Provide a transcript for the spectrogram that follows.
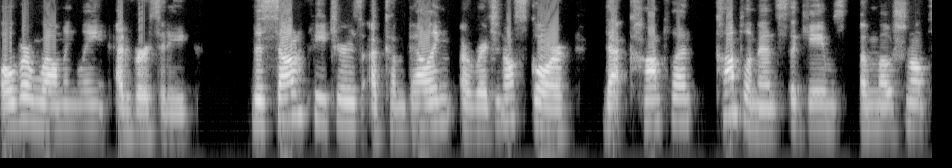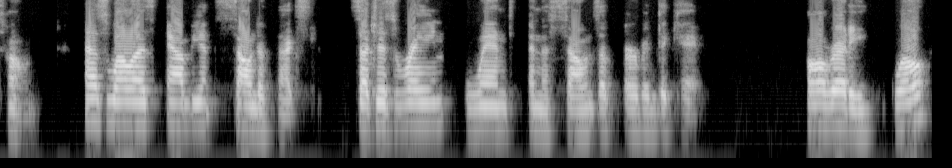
overwhelmingly adversity. The sound features a compelling original score that compl- complements the game's emotional tone, as well as ambient sound effects such as rain, wind, and the sounds of urban decay. Already, well,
